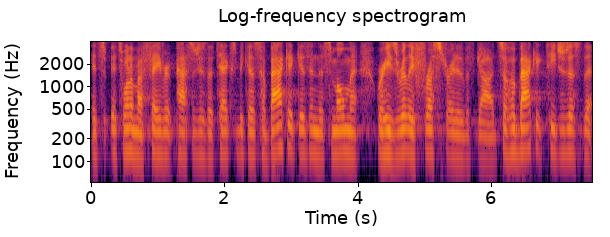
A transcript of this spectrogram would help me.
it's, it's one of my favorite passages of text because Habakkuk is in this moment where he's really frustrated with God. So Habakkuk teaches us that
